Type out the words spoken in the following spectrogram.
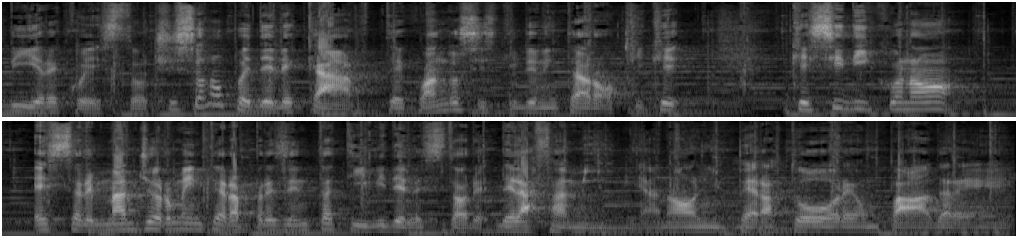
dire questo. Ci sono poi delle carte, quando si studiano i tarocchi, che, che si dicono essere maggiormente rappresentativi delle storie della famiglia, no? L'imperatore è un padre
